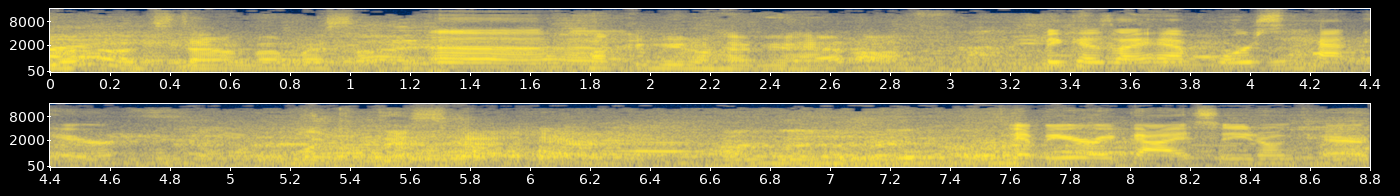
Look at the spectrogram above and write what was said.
No, it's down by my side. Uh, How come you don't have your hat off? because I have horse hat hair. Look at this hat here. Yeah, but you're a guy, so you don't care.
